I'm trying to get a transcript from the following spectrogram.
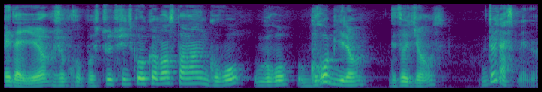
Et d'ailleurs, je propose tout de suite qu'on commence par un gros, gros, gros bilan des audiences de la semaine.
